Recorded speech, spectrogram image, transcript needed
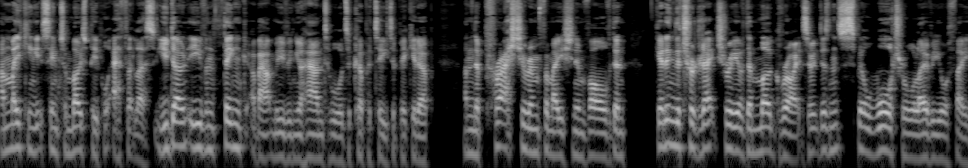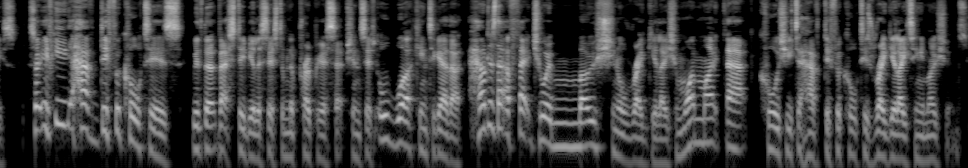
and making it seem to most people effortless. You don't even think about moving your hand towards a cup of tea to pick it up, and the pressure information involved, and getting the trajectory of the mug right so it doesn't spill water all over your face. So if you have difficulties with the vestibular system, the proprioception system, all working together, how does that affect your emotional regulation? Why might that cause you to have difficulties regulating emotions?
